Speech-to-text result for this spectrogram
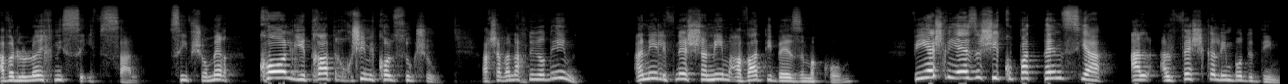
אבל הוא לא הכניס סעיף סל, סעיף שאומר כל יתרת רכושים מכל סוג שהוא. עכשיו, אנחנו יודעים, אני לפני שנים עבדתי באיזה מקום, ויש לי איזושהי קופת פנסיה על אלפי שקלים בודדים.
